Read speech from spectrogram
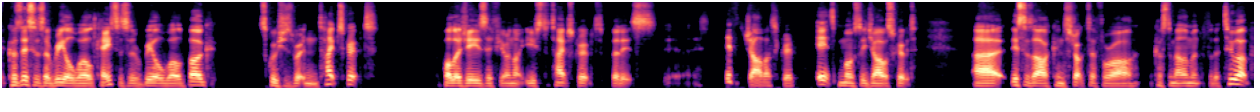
because this is a real world case, this is a real world bug. Squoosh is written in TypeScript. Apologies if you're not used to TypeScript, but it's It's JavaScript. it's mostly JavaScript. Uh, this is our constructor for our custom element for the two up.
